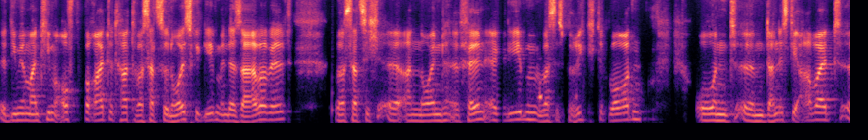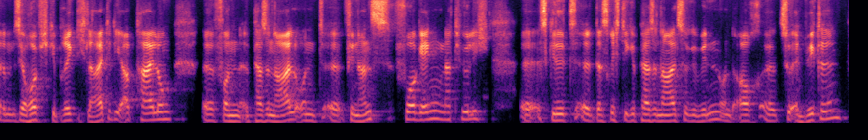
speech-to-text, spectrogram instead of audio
die mir mein Team aufbereitet hat. Was hat es so Neues gegeben in der Cyberwelt? Was hat sich an neuen Fällen ergeben? Was ist berichtet worden? Und ähm, dann ist die Arbeit ähm, sehr häufig geprägt. Ich leite die Abteilung äh, von Personal- und äh, Finanzvorgängen natürlich. Äh, es gilt, äh, das richtige Personal zu gewinnen und auch äh, zu entwickeln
